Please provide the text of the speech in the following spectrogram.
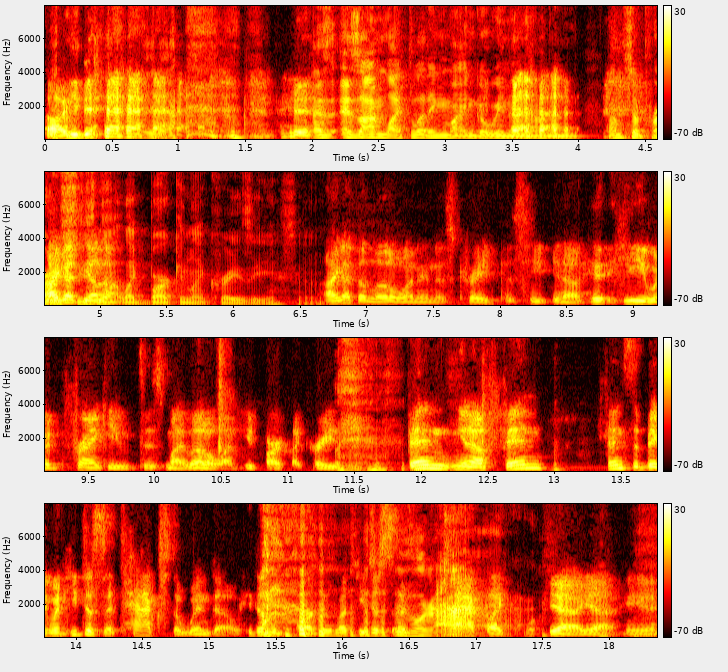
oh, he did. yeah. yeah. As, as I'm like letting mine go in and out, and I'm surprised she's other... not like barking like crazy. So. I got the little one in his crate because he, you know, he, he would Frankie is my little one. He'd bark like crazy. Finn, you know, Finn, Finn's the big one. He just attacks the window. He doesn't bark as much. He just like, attack like yeah, yeah.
